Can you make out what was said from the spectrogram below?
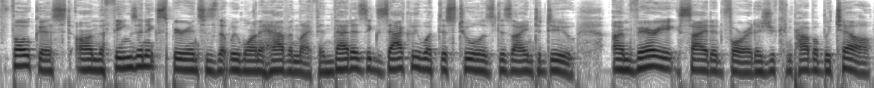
focused on the things and experiences that we want to have in life. And that is exactly what this tool is designed to do. I'm very excited for it, as you can probably tell,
